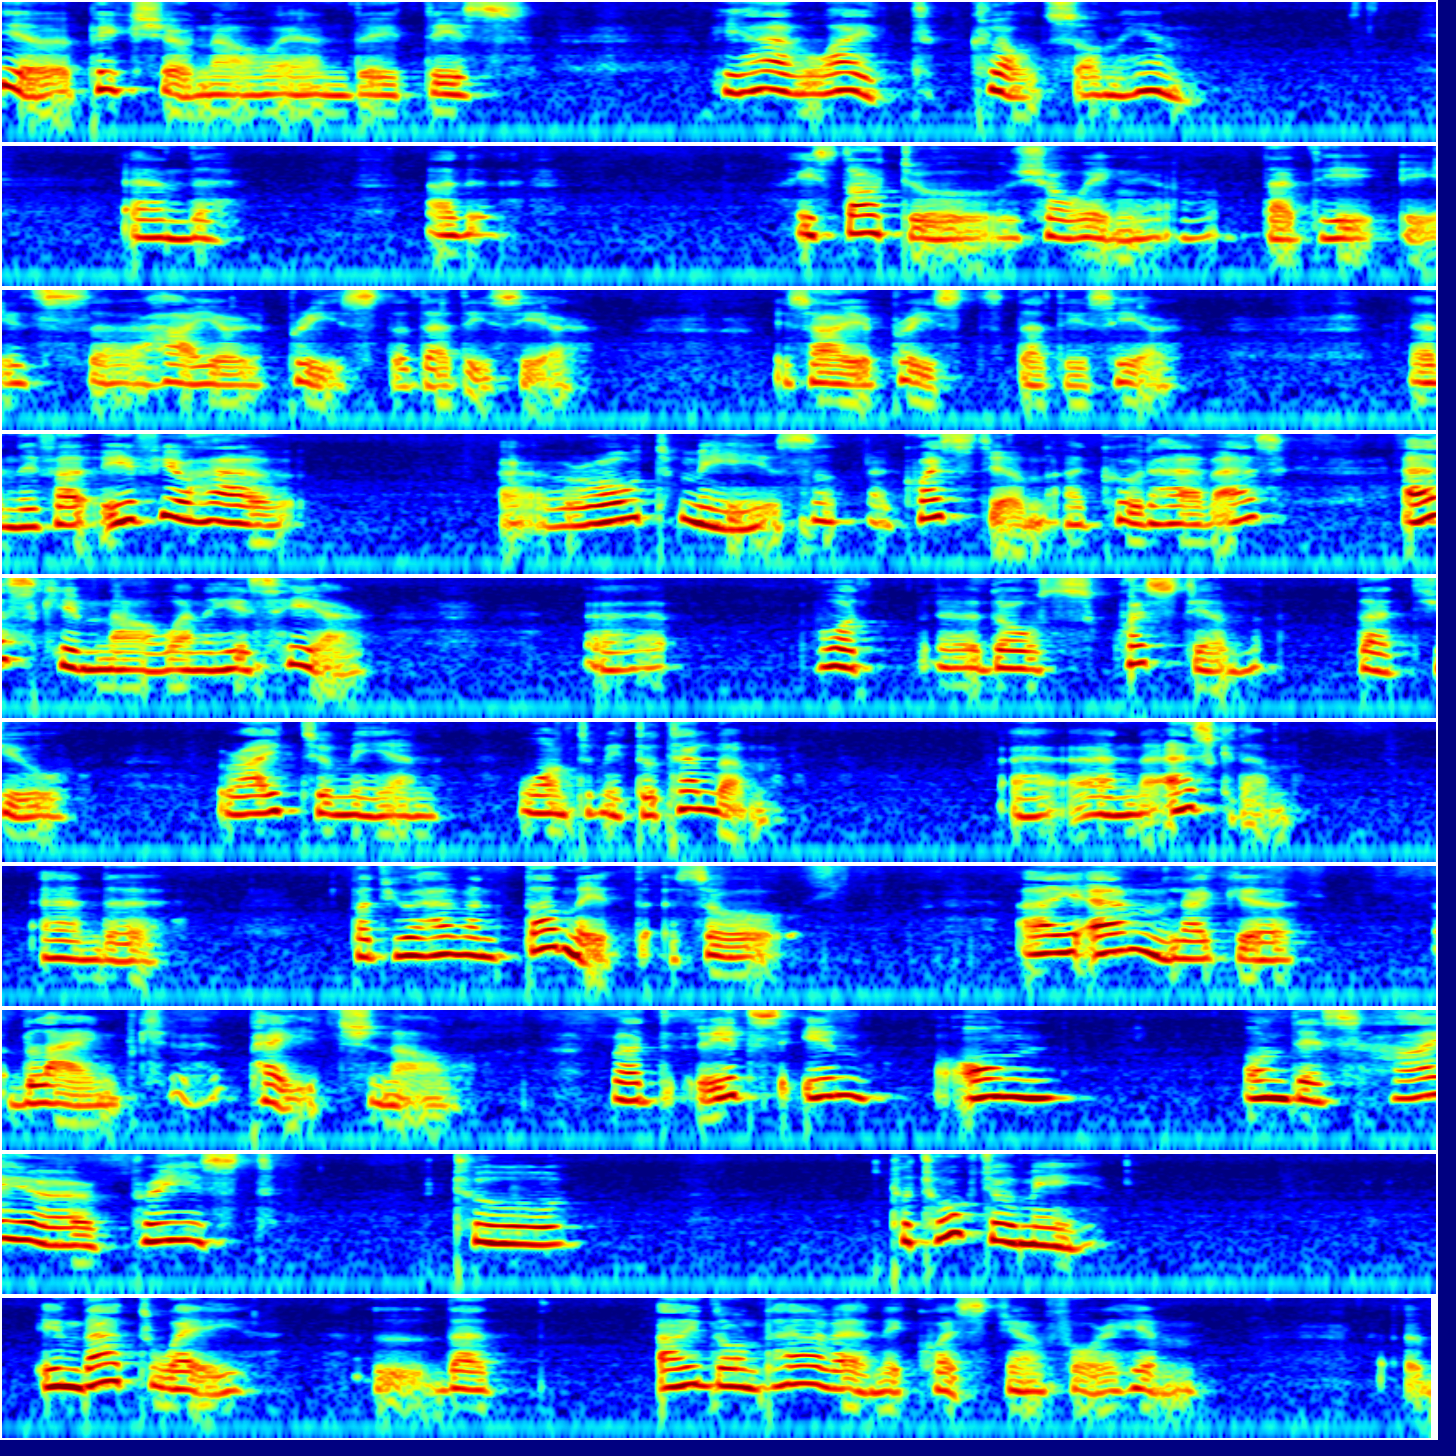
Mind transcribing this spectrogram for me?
a picture now, and it is he have white clothes on him, and uh, he start to showing that he is a higher priest that is here. Is higher priest that is here. And if I, if you have uh, wrote me a question, I could have asked ask him now when he's here. Uh, what uh, those questions that you write to me and want me to tell them uh, and ask them and uh, but you haven't done it so i am like a blank page now but it's in on on this higher priest to to talk to me in that way uh, that I don't have any question for him.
